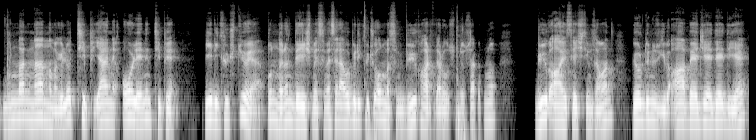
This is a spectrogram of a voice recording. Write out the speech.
bunlar ne anlama geliyor? Tip. Yani OL'nin tipi. 1 2 3 diyor ya. Bunların değişmesi. Mesela bu 1 2 3 olmasın. Büyük harfler olsun diyorsak bunu büyük A'yı seçtiğim zaman gördüğünüz gibi A B C D diye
